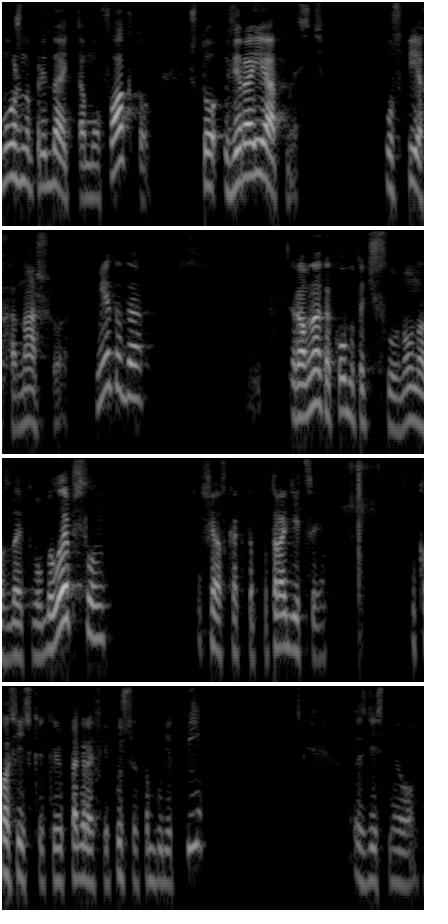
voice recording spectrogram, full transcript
можно придать тому факту, что вероятность успеха нашего метода равна какому-то числу. Но у нас до этого был эпсилон. Сейчас как-то по традиции классической криптографии пусть это будет π. Здесь мы его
